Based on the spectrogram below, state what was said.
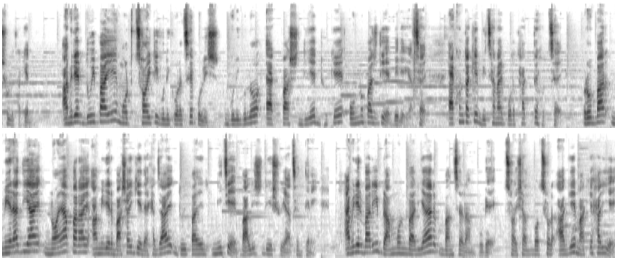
ঝুলে থাকেন। আমিরের দুই পায়ে মোট ছয়টি গুলি করেছে পুলিশ। গুলিগুলো এক পাশ দিয়ে ঢুকে অন্য পাশ দিয়ে বেরিয়ে গেছে। এখন তাকে বিছানায় পড়ে থাকতে হচ্ছে। রোববার মেরাদিয়ায় নয়াপাড়ায় আমিরের বাসায় গিয়ে দেখা যায়, দুই পায়ের নিচে বালিশ দিয়ে শুয়ে আছেন তিনি। আমিরের বাড়ি ব্রাহ্মণবাড়িয়ার বাঞ্ছারামপুরে। ছয় সাত বছর আগে মাকে হারিয়ে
